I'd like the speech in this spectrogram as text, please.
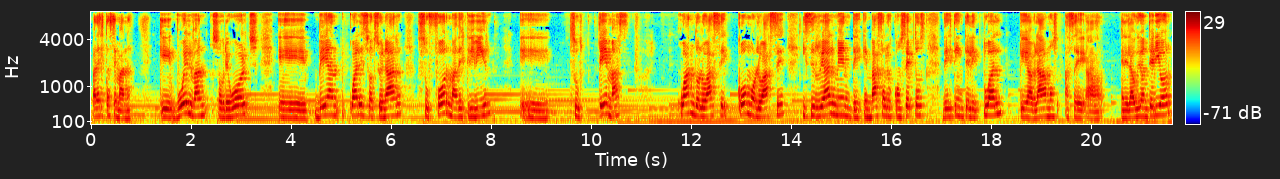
para esta semana. Que vuelvan sobre Walsh, eh, vean cuál es su accionar, su forma de escribir, eh, sus temas, cuándo lo hace, cómo lo hace y si realmente en base a los conceptos de este intelectual que hablábamos hace, en el audio anterior,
